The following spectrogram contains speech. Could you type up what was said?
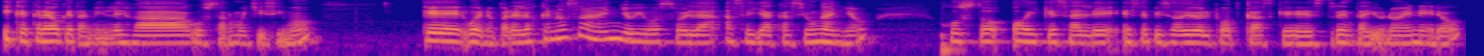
y que creo que también les va a gustar muchísimo que, bueno, para los que no saben, yo vivo sola hace ya casi un año, justo hoy que sale este episodio del podcast que es 31 de enero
